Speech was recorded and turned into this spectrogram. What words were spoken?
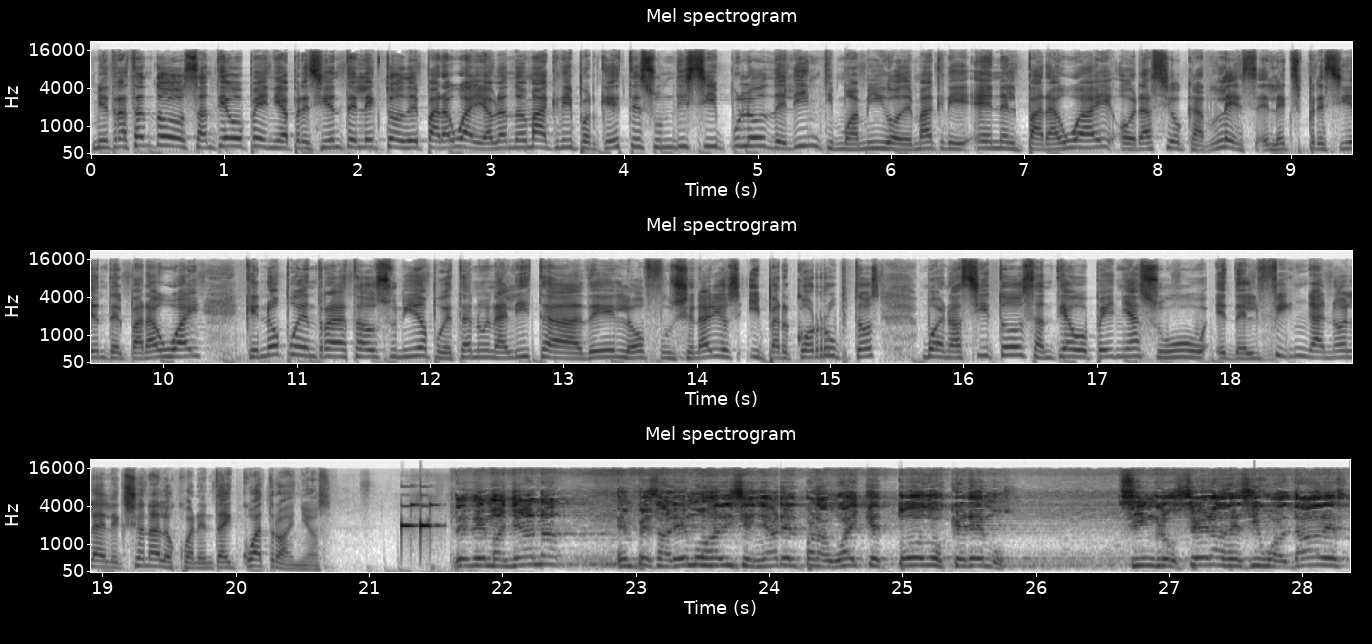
Mientras tanto, Santiago Peña, presidente electo de Paraguay, hablando de Macri, porque este es un discípulo del íntimo amigo de Macri en el Paraguay, Horacio Carles, el expresidente del Paraguay, que no puede entrar a Estados Unidos porque está en una lista de los funcionarios hipercorruptos. Bueno, así todo, Santiago Peña, su eh, delfín, ganó la elección a los 44 años. Desde mañana empezaremos a diseñar el Paraguay que todos queremos, sin groseras desigualdades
